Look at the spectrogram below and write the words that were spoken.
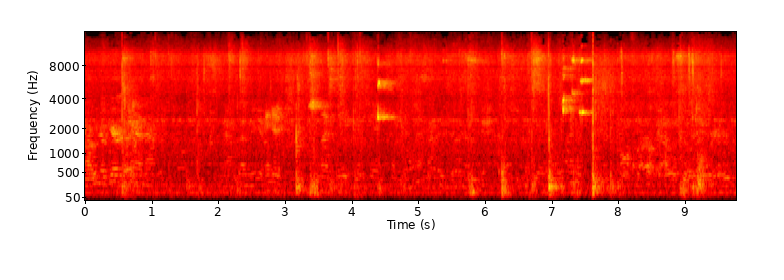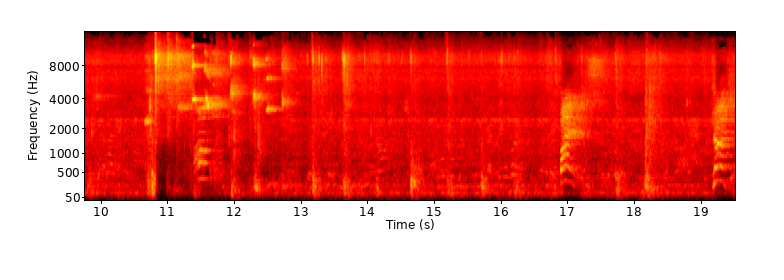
Alright, we go Garrett's hand now. Engage. Nice knee. Halt! Fighters! Judges!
